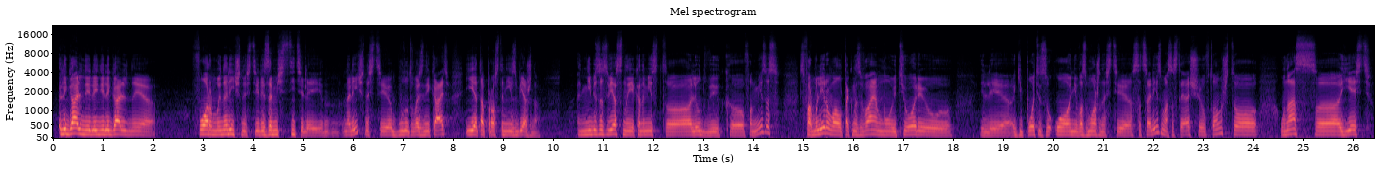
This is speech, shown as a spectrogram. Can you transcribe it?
легальные или нелегальные формы наличности или заместителей наличности будут возникать, и это просто неизбежно. Небезызвестный экономист э, Людвиг э, фон Мизес сформулировал так называемую теорию или гипотезу о невозможности социализма, состоящую в том, что у нас э, есть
